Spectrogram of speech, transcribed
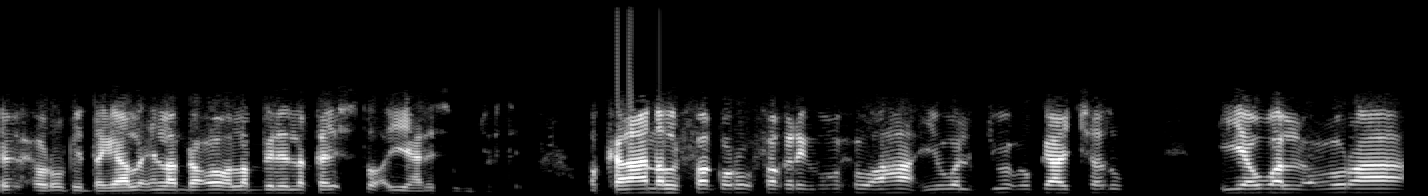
Lilxuruubi dagaalo in la dhaco la bililiqaysto ayay halis ugu jirtay wa kaana alfaqru faqrigu wuxuu ahaa iyo waljuucu gaajadu iyo walcuraa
